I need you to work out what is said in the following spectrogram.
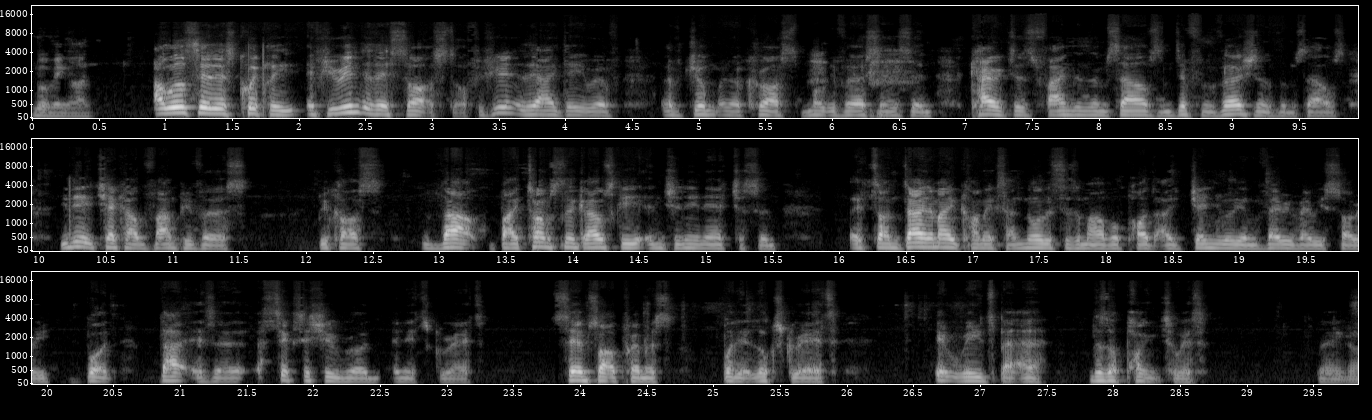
Moving on. I will say this quickly: if you're into this sort of stuff, if you're into the idea of of jumping across multiverses and characters finding themselves and different versions of themselves, you need to check out Vampiverse because that by Tom Sniegoski and Janine Aitchison. It's on Dynamite Comics. I know this is a Marvel pod. I genuinely am very, very sorry, but that is a, a six issue run and it's great. Same sort of premise, but it looks great. It reads better. There's a point to it. There you go.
